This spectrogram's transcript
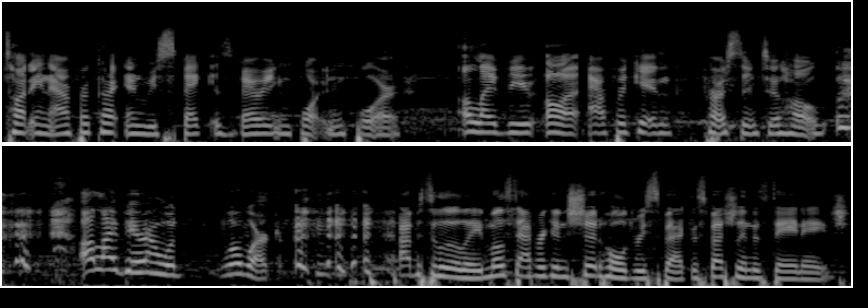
taught in Africa, and respect is very important for a Liber- uh, African person to hold. a Liberian would will work. Absolutely. Most Africans should hold respect, especially in this day and age.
